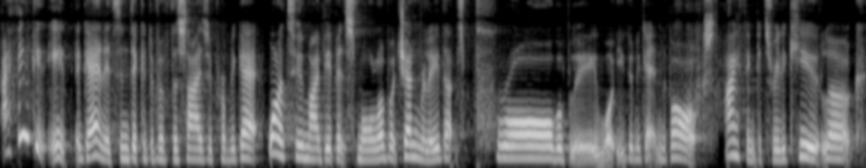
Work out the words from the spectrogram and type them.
I think it, it, again, it's indicative of the size you probably get. One or two might be a bit smaller, but generally that's probably what you're going to get in the box. I think it's really cute. Look.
